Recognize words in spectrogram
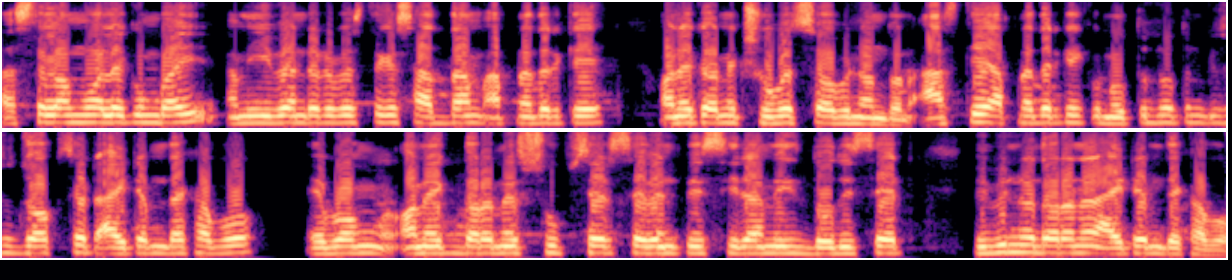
আসসালামু আলাইকুম ভাই। আমি ইভেন্ট এয়ারবেস থেকে সাদ্দাম। আপনাদেরকে অনেক অনেক শুভেচ্ছা, অভিনন্দন। আজকে আপনাদেরকে নতুন নতুন কিছু জগ সেট আইটেম দেখাবো এবং অনেক ধরনের soup set seven piece ceramic দদি সেট বিভিন্ন ধরনের আইটেম দেখাবো।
